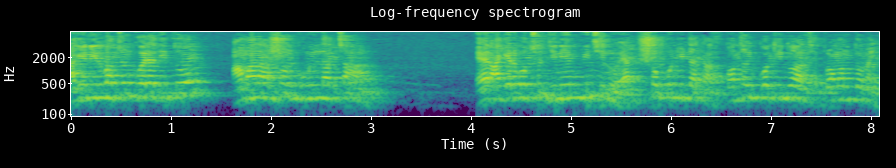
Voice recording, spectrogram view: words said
আগে নির্বাচন করে দিত, আমার আসন কুমিল্লা চার এর আগের বছর যিনি এমপি ছিল, একশো কোটি টাকা কথাই কথিত আছে, প্রমাণ তো নাই।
